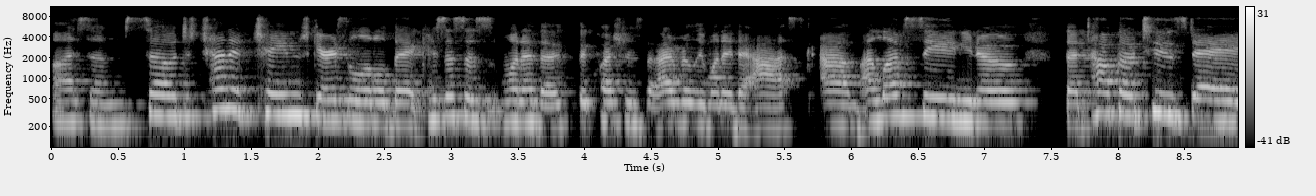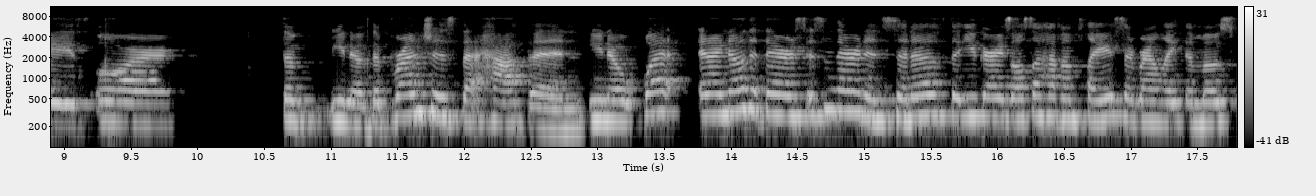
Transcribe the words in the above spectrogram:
Awesome. So just trying to change gears a little bit, because this is one of the, the questions that I really wanted to ask. Um, I love seeing, you know, the Taco Tuesdays or the, you know, the brunches that happen, you know, what, and I know that there's, isn't there an incentive that you guys also have in place around like the most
